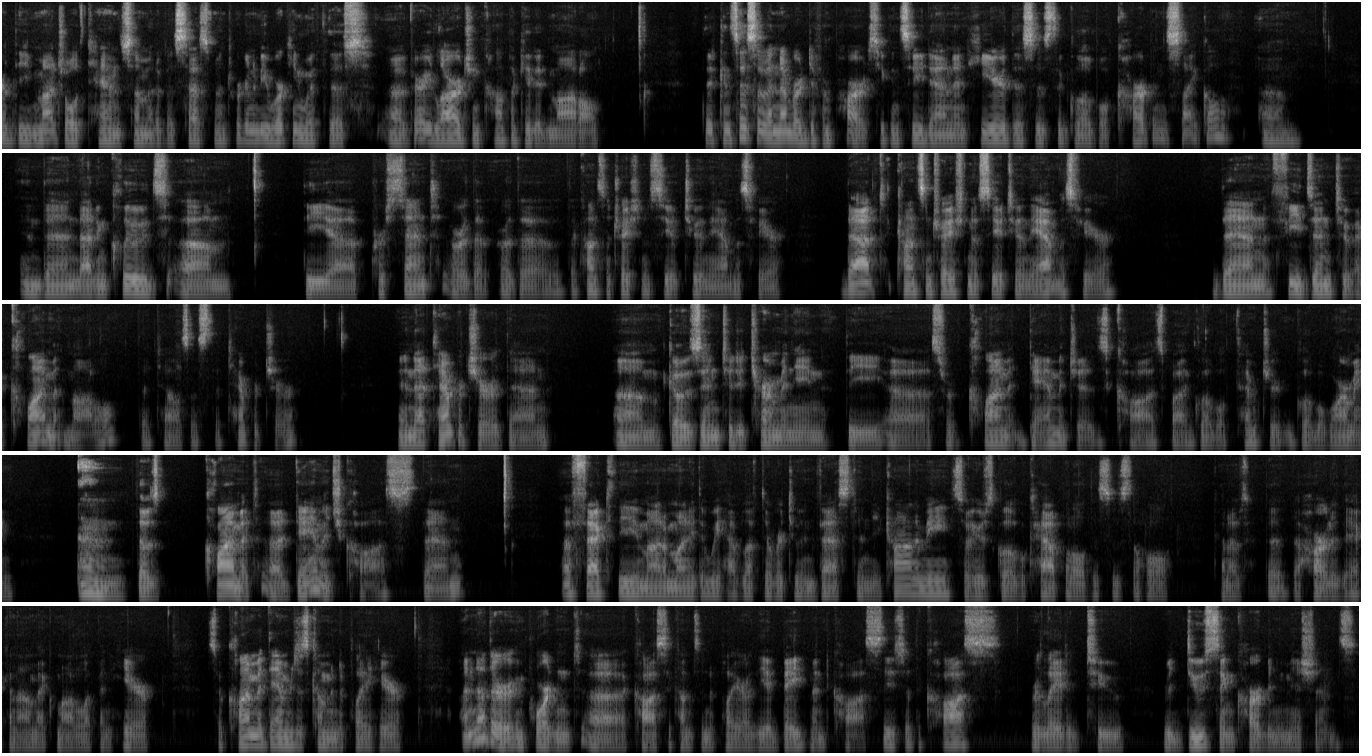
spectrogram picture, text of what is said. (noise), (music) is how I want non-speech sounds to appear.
For the Module 10 Summative Assessment, we're going to be working with this uh, very large and complicated model that consists of a number of different parts. You can see down in here, this is the global carbon cycle. Um, and then that includes um, the uh, percent or the or the, the concentration of CO2 in the atmosphere. That concentration of CO2 in the atmosphere then feeds into a climate model that tells us the temperature. And that temperature then um, goes into determining the uh, sort of climate damages caused by global temperature, global warming. (clears throat) Those climate uh, damage costs then affect the amount of money that we have left over to invest in the economy. So here's global capital. This is the whole kind of the, the heart of the economic model up in here. So climate damages come into play here. Another important uh, cost that comes into play are the abatement costs. These are the costs related to reducing carbon emissions.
